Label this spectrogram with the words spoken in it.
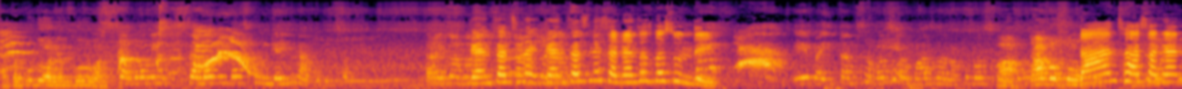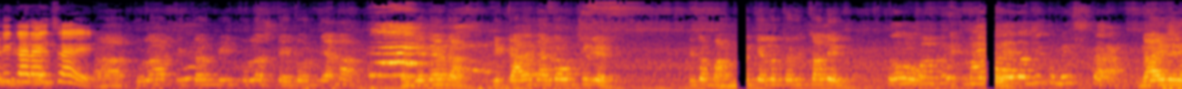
आता सलोनी सलोनी बसून घेईल ना तुमचं त्यांचाच नाही. त्यांचाच नाही सगळ्यांचाच बसून देईल ए बाई तर सगळं सहभाग झाला खूप हा का बसू डान्स हा सगळ्यांनी करायचा आहे. हा तुला तिथं मी तुला स्टेजवर नेणार म्हणजे नेणार. ती काळ्या दागावरची रेट तिथं भांडण केलं तरी चालेल. हो माझ्या ऐवजी तुम्हीच करा. नाही नाही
